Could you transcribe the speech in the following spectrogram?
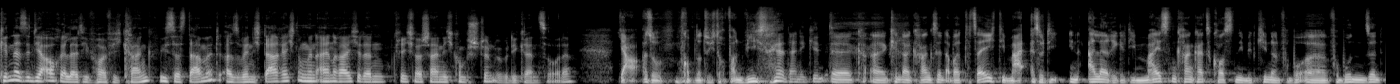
Kinder sind ja auch relativ häufig krank. Wie ist das damit? Also wenn ich da Rechnungen einreiche, dann kriege ich wahrscheinlich, komme bestimmt über die Grenze, oder? Ja, also kommt natürlich darauf an, wie sehr deine kind, äh, äh, Kinder krank sind, aber tatsächlich die, also die in aller Regel die meisten Krankheitskosten, die mit Kindern verb äh, verbunden sind,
